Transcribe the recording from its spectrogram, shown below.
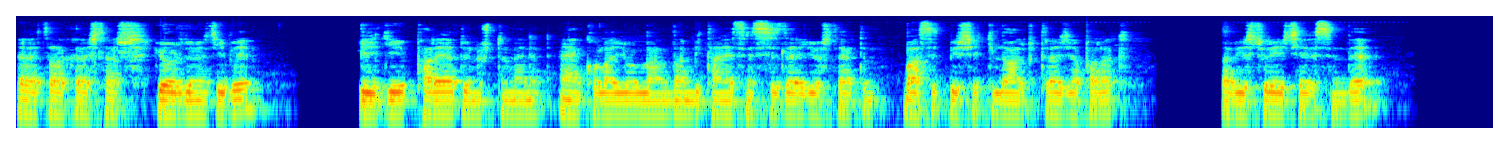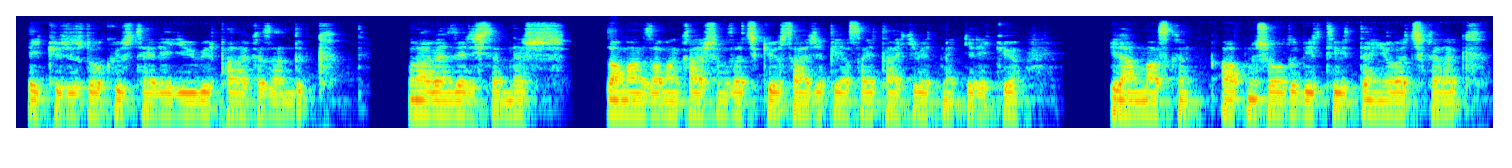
Evet arkadaşlar gördüğünüz gibi bilgiyi paraya dönüştürmenin en kolay yollarından bir tanesini sizlere gösterdim. Basit bir şekilde arbitraj yaparak kısa bir süre içerisinde 800-900 TL gibi bir para kazandık. Buna benzer işlemler zaman zaman karşımıza çıkıyor. Sadece piyasayı takip etmek gerekiyor. Elon Musk'ın atmış olduğu bir tweetten yola çıkarak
